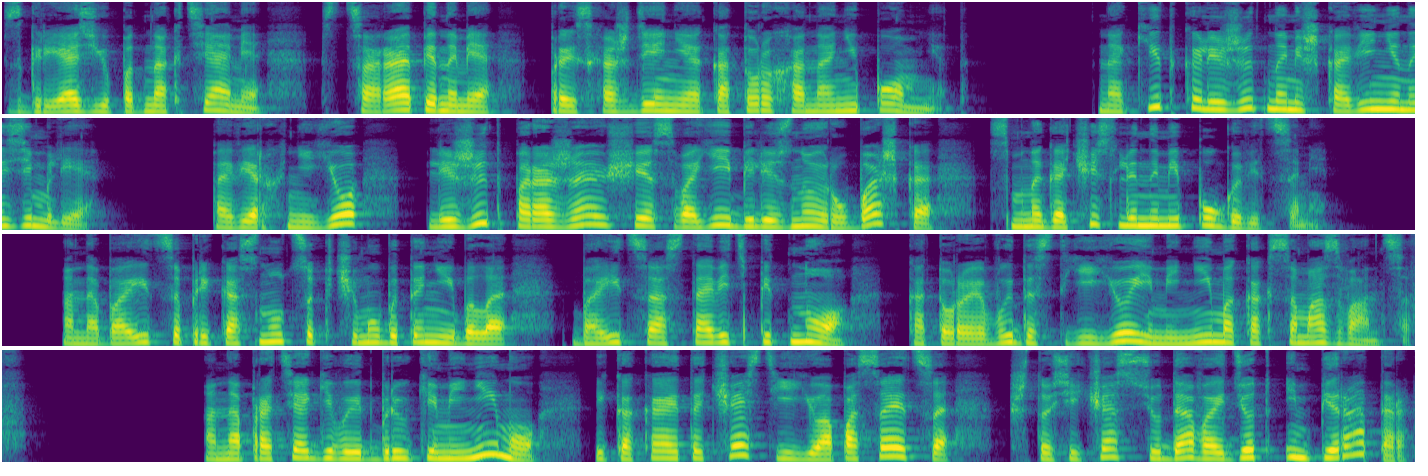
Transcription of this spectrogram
с грязью под ногтями, с царапинами, происхождения которых она не помнит. Накидка лежит на мешковине на земле. Поверх нее лежит поражающая своей белизной рубашка с многочисленными пуговицами. Она боится прикоснуться к чему бы то ни было, боится оставить пятно, которое выдаст ее именимо как самозванцев. Она протягивает брюки Миниму, и какая-то часть ее опасается, что сейчас сюда войдет император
